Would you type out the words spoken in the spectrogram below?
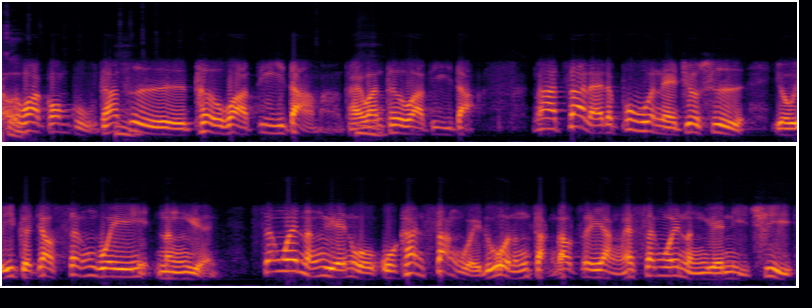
股，化工股它是特化第一大嘛，台湾特化第一大。那再来的部分呢，就是有一个叫深威能源，深威能源我我看上尾如果能涨到这样，那深威能源你去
